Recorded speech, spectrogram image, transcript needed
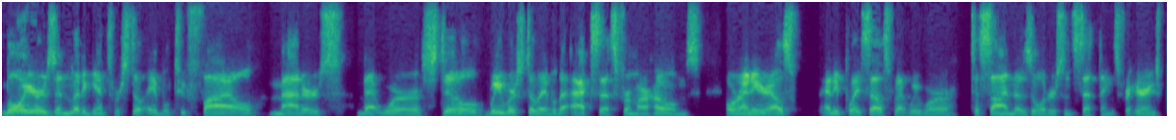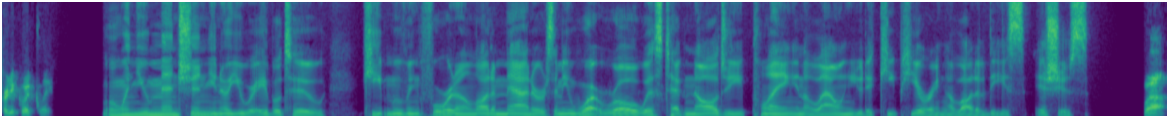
lawyers and litigants were still able to file matters that were still we were still able to access from our homes or anywhere else any place else that we were to sign those orders and set things for hearings pretty quickly. Well when you mentioned you know you were able to keep moving forward on a lot of matters i mean what role was technology playing in allowing you to keep hearing a lot of these issues? Well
